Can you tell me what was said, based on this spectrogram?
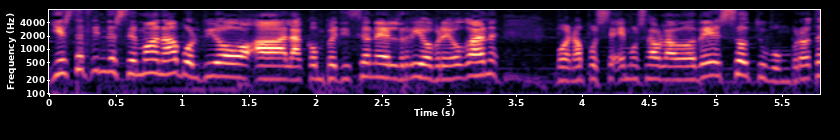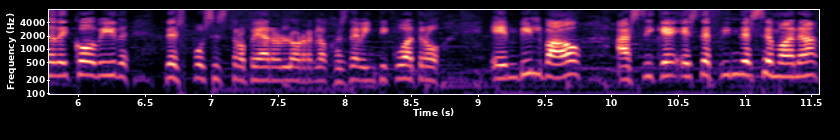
Y este fin de semana volvió a la competición el Río Breogán. Bueno, pues hemos hablado de eso, tuvo un brote de COVID, después estropearon los relojes de 24 en Bilbao, así que este fin de semana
